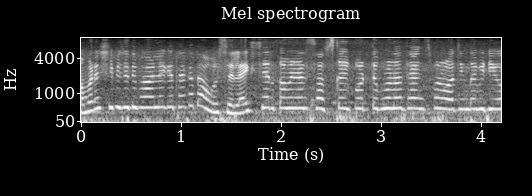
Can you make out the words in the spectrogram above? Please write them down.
আমার রেসিপি যদি ভালো লেগে থাকে তো অবশ্যই লাইক শেয়ার কমেন্ট আর সাবস্ক্রাইব করতে ভুলো না। Thanks for watching the video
